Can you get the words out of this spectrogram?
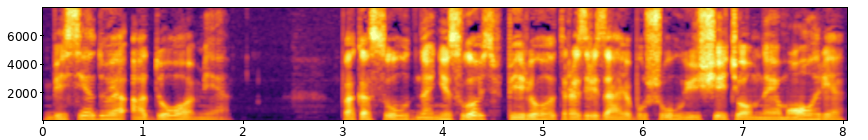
беседуя о доме, пока судно неслось вперед, разрезая бушующее темное море,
